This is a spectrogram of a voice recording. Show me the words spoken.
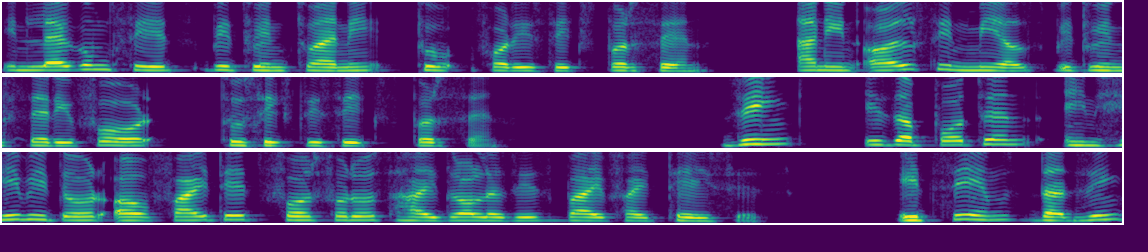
In legume seeds, between 20 to 46% and in oilseed meals between 34 to 66%. Zinc is a potent inhibitor of phytate phosphorus hydrolysis by phytases. It seems that zinc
